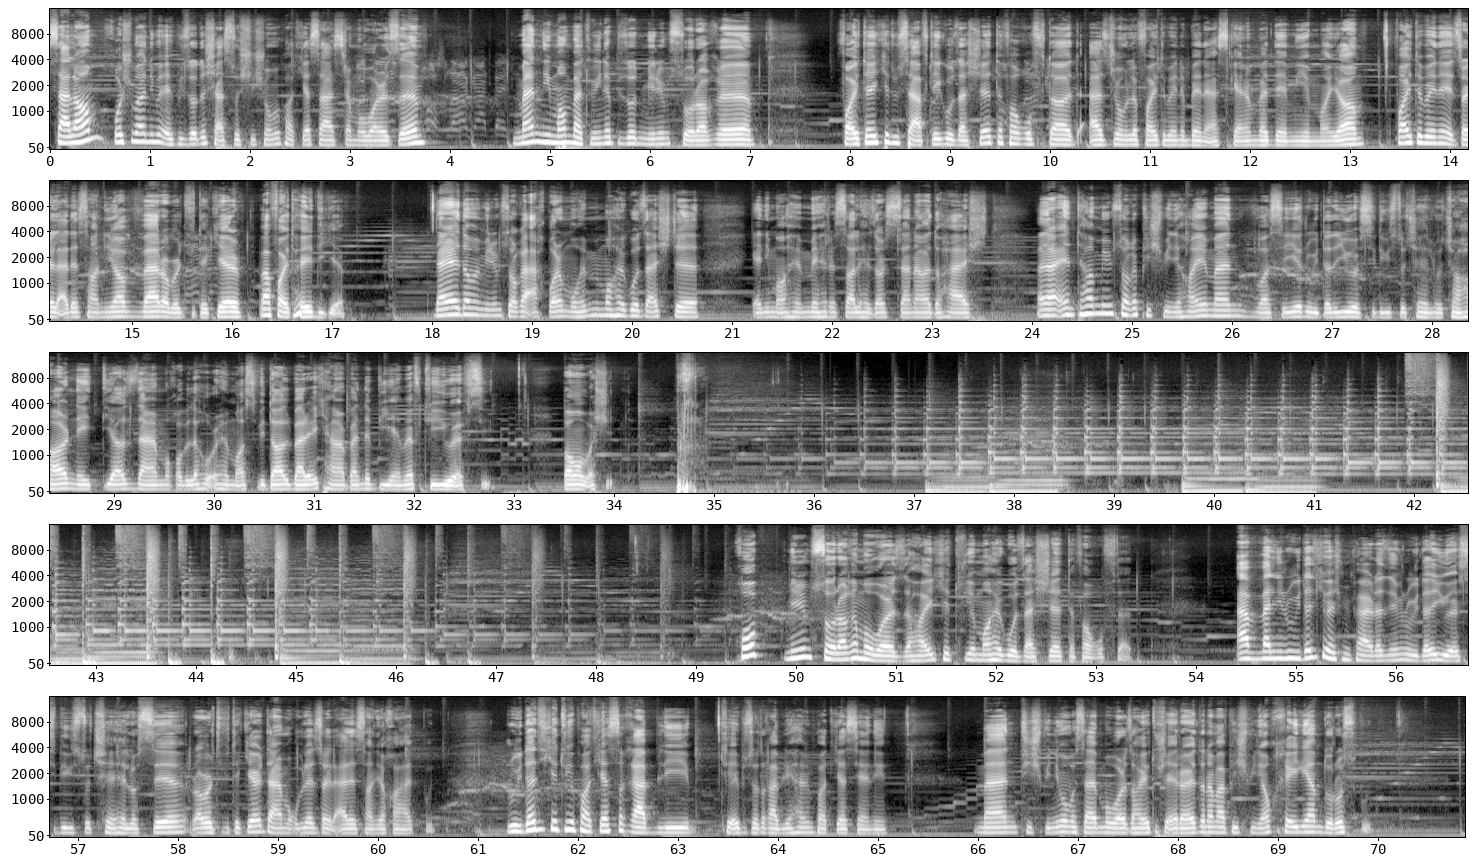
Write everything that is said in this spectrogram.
سلام خوش اومدید به اپیزود 66 م پادکست عصر مبارزه. من نیمان و تو این اپیزود میریم سراغ fight هایی که تو هفته گذشته اتفاق افتاد. از جمله fight بین بن اسکرن و دمیان مایا fight بین اسرائیل ادسانیا و رابرت ویتکر و fight های دیگه. در ادامه میریم سراغ اخبار مهم ماه گذشته یعنی ماه مهر سال 1398 و در انتها میریم سراغ پیش‌بینی های من. واسه رویداد UFC 244 نیت دیاز در مقابل خورخه ماسویدال برای کمربند BMF توی UFC با ما باشید. خب میریم سراغ مبارزه هایی که توی ماه گذشته اتفاق افتاد. اولین رویدادی که بهش می‌پردازیم رویداد UFC 243 رابرت ویتکر در مقابل اسرائیل ادسانیا خواهد بود. رویدادی که توی پادکست قبلی توی اپیزود قبلی همین پادکست یعنی من پیش بینی واسه مبارزه های توش ارائه دادم و پیش‌بینی هام خیلی هم درست بود.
